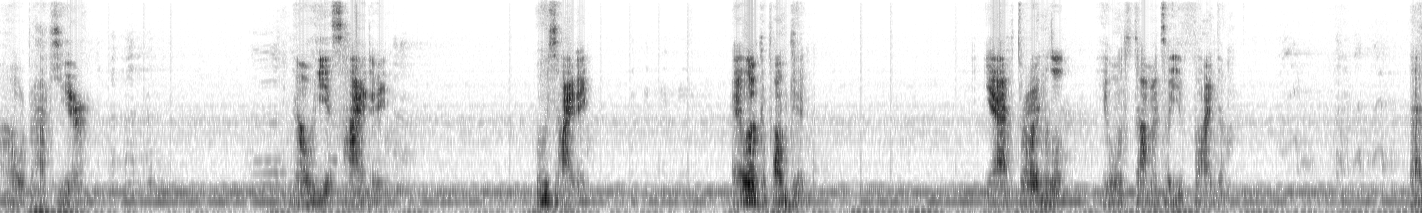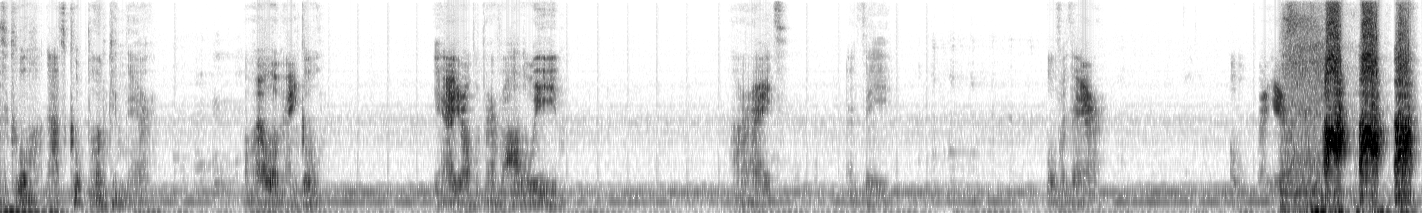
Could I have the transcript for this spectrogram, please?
Oh, we're back here. You know he is hiding. Who's hiding? Hey, look, a pumpkin. Yeah, throw in the little. You won't stop until you find him. That's a cool. That's a cool pumpkin there. Oh, hello, Mangle. Yeah, you're all prepared for Halloween. All right. Let's see. Over there. Oh, right here. Ah! Ah! Ah!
